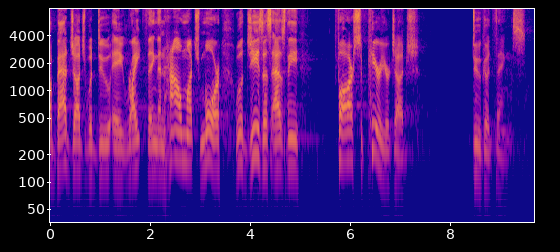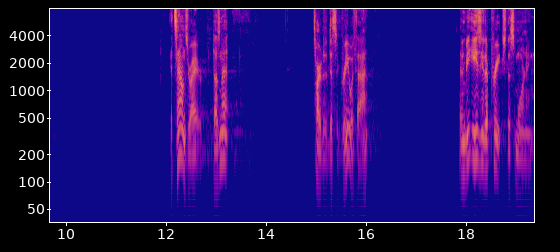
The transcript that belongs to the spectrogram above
a, bad judge would do a right thing, then how much more will Jesus, as the far superior judge, do good things? It sounds right, doesn't it? It's hard to disagree with that. It'd be easy to preach this morning,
